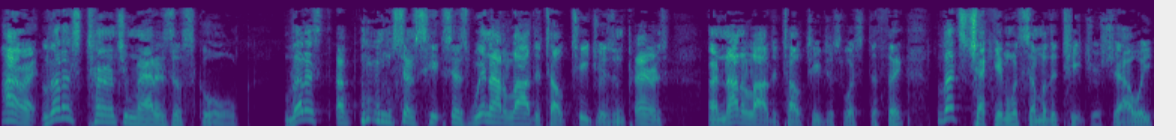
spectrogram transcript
All right, let us turn to matters of school. Let us, uh, since he, since we're not allowed to tell teachers and parents are not allowed to tell teachers what's to think, let's check in with some of the teachers, shall we?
